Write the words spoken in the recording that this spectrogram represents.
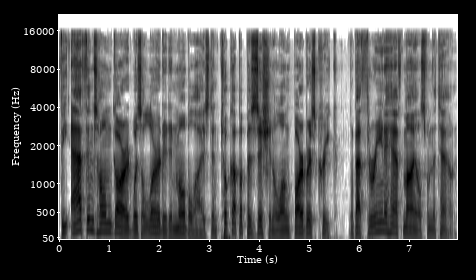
The Athens Home Guard was alerted and mobilized and took up a position along Barber's Creek, about three and a half miles from the town.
